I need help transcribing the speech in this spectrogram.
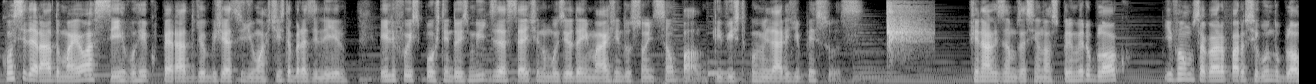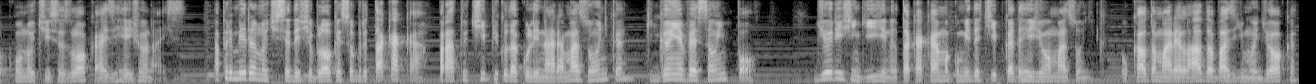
Considerado o maior acervo recuperado de objetos de um artista brasileiro, ele foi exposto em 2017 no Museu da Imagem do Som de São Paulo e visto por milhares de pessoas. Finalizamos assim o nosso primeiro bloco e vamos agora para o segundo bloco com notícias locais e regionais. A primeira notícia deste bloco é sobre o tacacá, prato típico da culinária amazônica que ganha versão em pó. De origem indígena, o tacacá é uma comida típica da região amazônica. O caldo amarelado à base de mandioca,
